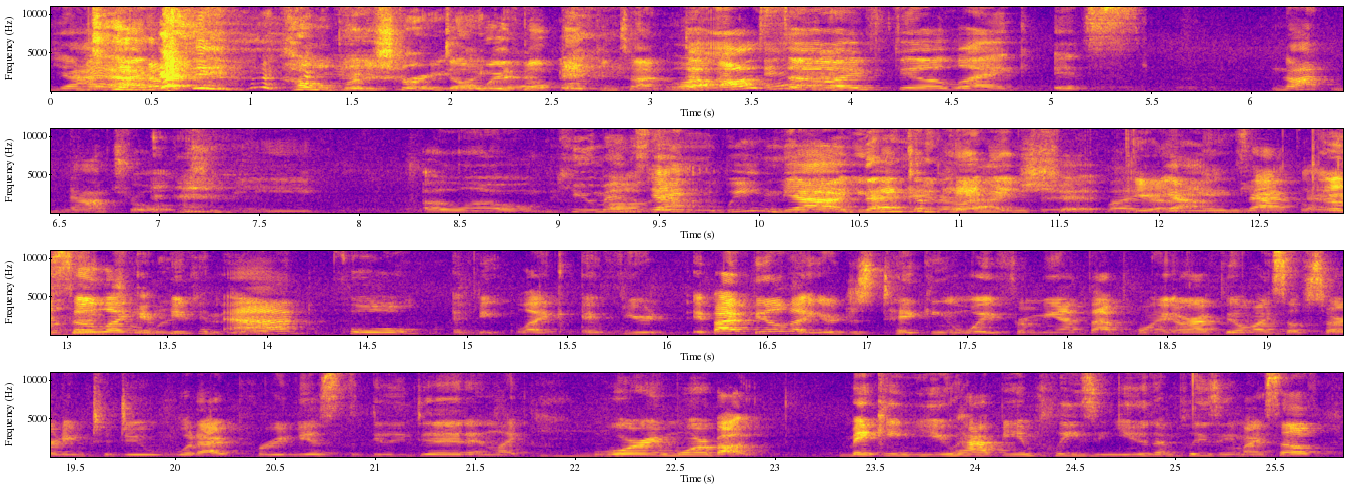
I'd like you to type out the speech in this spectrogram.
Yeah, I don't think. I'm gonna put it straight. don't like waste that. my fucking time. Well, but also, yeah. I feel like it's not natural to be alone. Humans, all they, we need yeah, you that need companionship. Like, Yeah. Yeah. Exactly. that. So like if you can yeah. add, cool. If you like if you're if I feel that you're just taking away from me at that point or I feel myself starting to do what I previously did and like worry more about making you happy and pleasing you than pleasing myself,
